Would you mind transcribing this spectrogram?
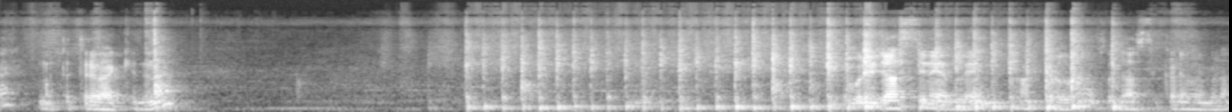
ಇದ್ರೆ ಮತ್ತೆ ತಿರುಗಿ ಹಾಕಿದ್ದನ್ನ ಉರಿ ಜಾಸ್ತಿನೇ ಇರಲಿ. ಆಗ್ತಿರಲ್ಲ ಸೊ ಜಾಸ್ತಿ ಕಡಿಮೆ ಬೇಡ.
